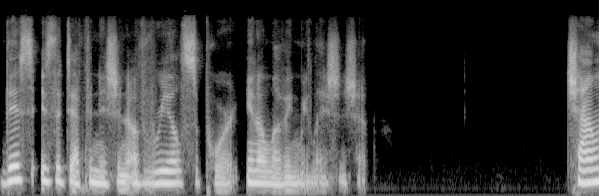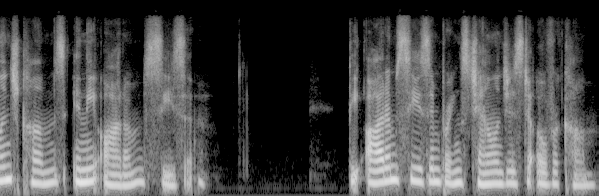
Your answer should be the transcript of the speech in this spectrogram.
This is the definition of real support in a loving relationship. Challenge comes in the autumn season. The autumn season brings challenges to overcome.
